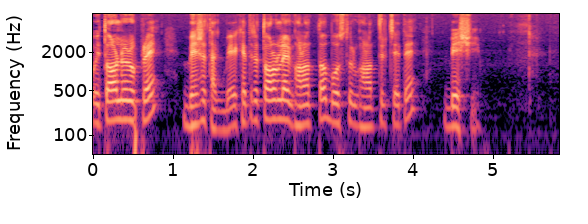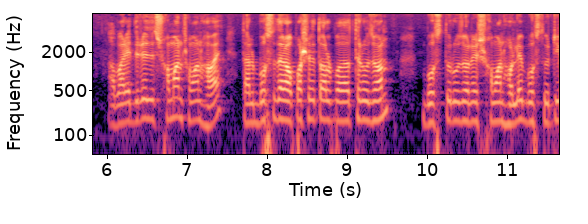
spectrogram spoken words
ওই তরলের উপরে ভেসে থাকবে। এক্ষেত্রে তরলের ঘনত্ব বস্তুর ঘনত্বের চাইতে বেশি। আবার এই যদি সমান সমান হয়, তাহলে বস্তু দ্বারা অপসারিত তরল পদার্থের ওজন বস্তুর ওজনের সমান হলে বস্তুটি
